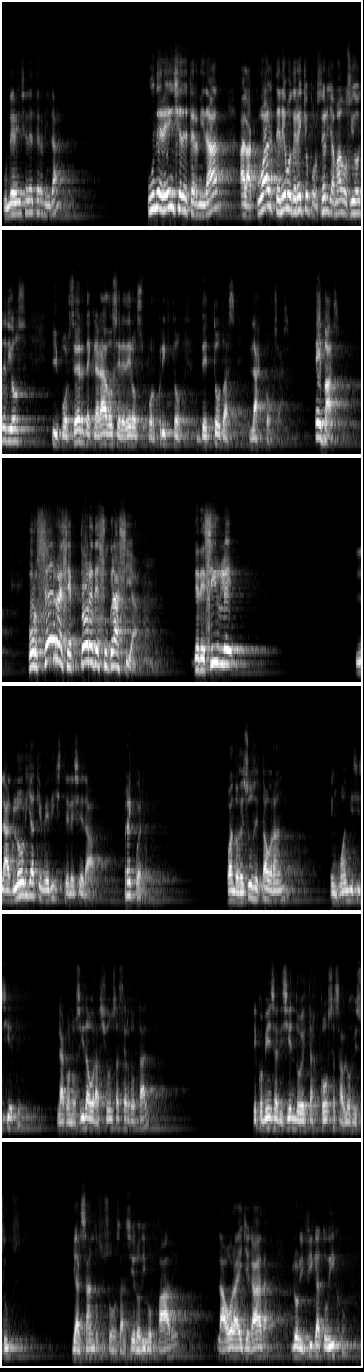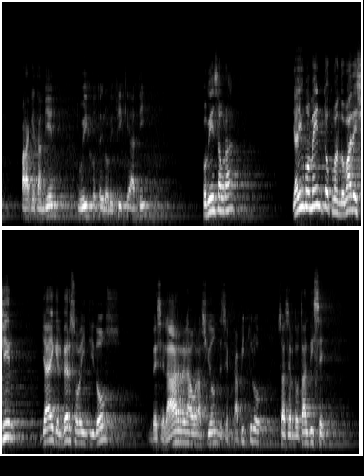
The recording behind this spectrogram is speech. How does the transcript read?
Una herencia de eternidad. Una herencia de eternidad a la cual tenemos derecho por ser llamados hijos de Dios y por ser declarados herederos por Cristo de todas las cosas. Es más, por ser receptores de su gracia, de decirle, la gloria que me diste les he dado. Recuerda, cuando Jesús está orando en Juan 17, la conocida oración sacerdotal, que comienza diciendo estas cosas, habló Jesús, y alzando sus ojos al cielo dijo, Padre, la hora es llegada, glorifica a tu Hijo, para que también tu Hijo te glorifique a ti. Comienza a orar. Y hay un momento cuando va a decir, ya en el verso 22, de esa larga oración, de ese capítulo sacerdotal, dice,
